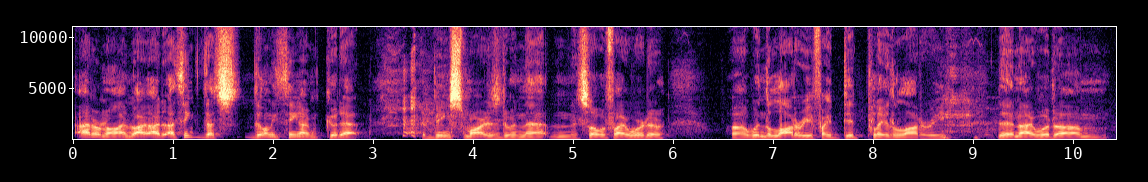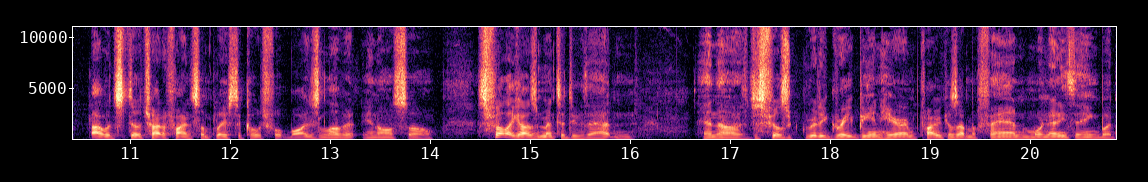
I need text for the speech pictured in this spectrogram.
I don't know. I, I, I think that's the only thing I'm good at. at being smart is doing that. And so if I were to uh, win the lottery, if I did play the lottery, then I would um, I would still try to find some place to coach football. I just love it, you know. So I just felt like I was meant to do that, and and uh, it just feels really great being here. And probably because I'm a fan more than anything, but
